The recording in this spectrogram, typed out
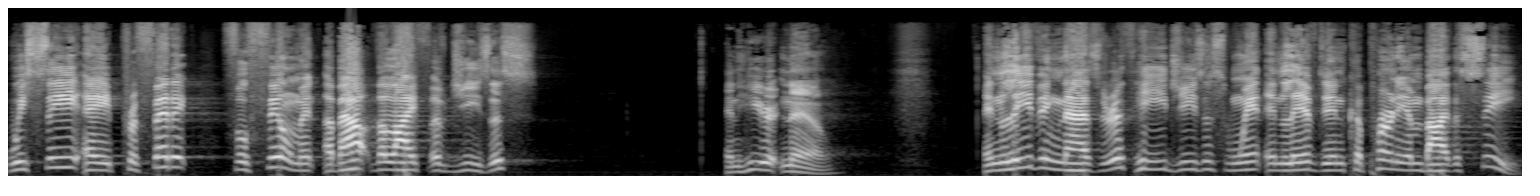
we see a prophetic fulfillment about the life of Jesus. And hear it now. In leaving Nazareth, he, Jesus, went and lived in Capernaum by the sea,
